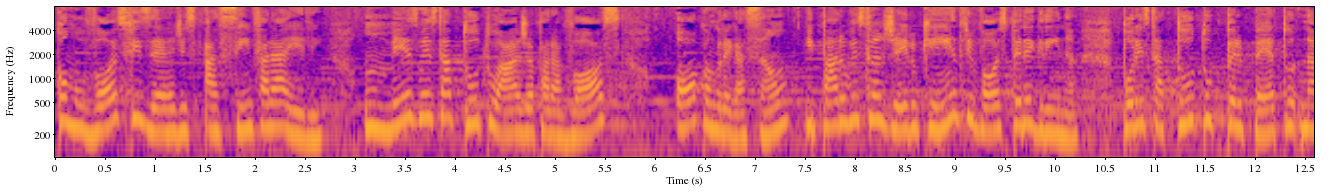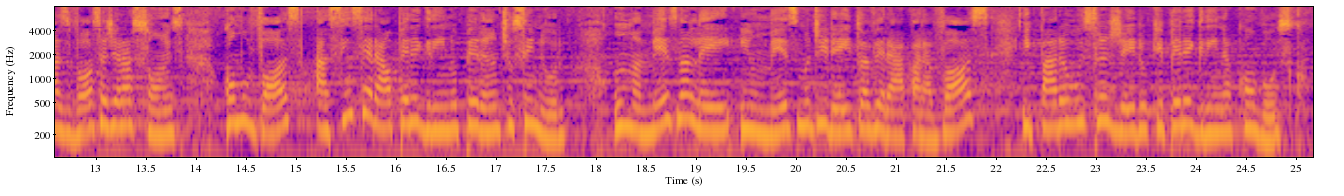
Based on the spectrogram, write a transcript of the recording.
como vós fizerdes, assim fará ele. Um mesmo estatuto haja para vós, ó congregação, e para o estrangeiro que entre vós peregrina, por estatuto perpétuo nas vossas gerações, como vós, assim será o peregrino perante o Senhor. Uma mesma lei e um mesmo direito haverá para vós e para o estrangeiro que peregrina convosco.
